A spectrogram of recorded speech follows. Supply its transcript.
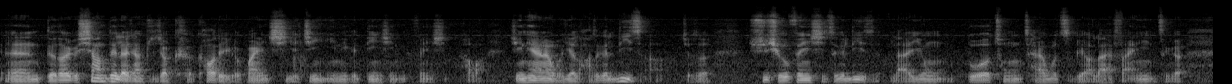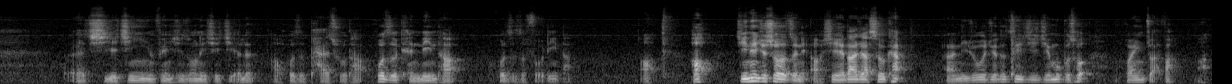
嗯得到一个相对来讲比较可靠的一个关于企业经营的一个定性的分析，好吧？今天呢，我就拿这个例子啊，就是需求分析这个例子来用多重财务指标来反映这个呃企业经营分析中的一些结论啊，或者排除它，或者肯定它。或者是否定它，啊，好，今天就说到这里啊，谢谢大家收看啊，你如果觉得这期节目不错，欢迎转发啊。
